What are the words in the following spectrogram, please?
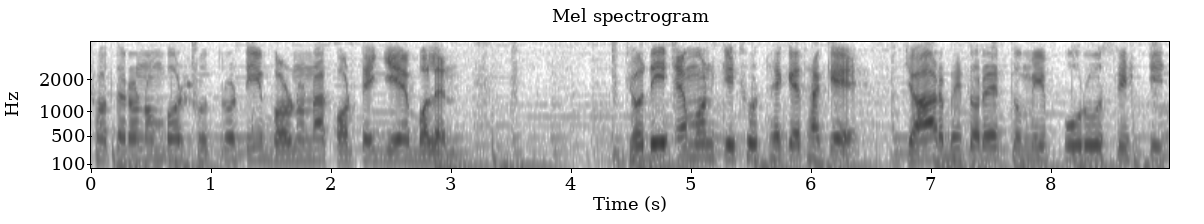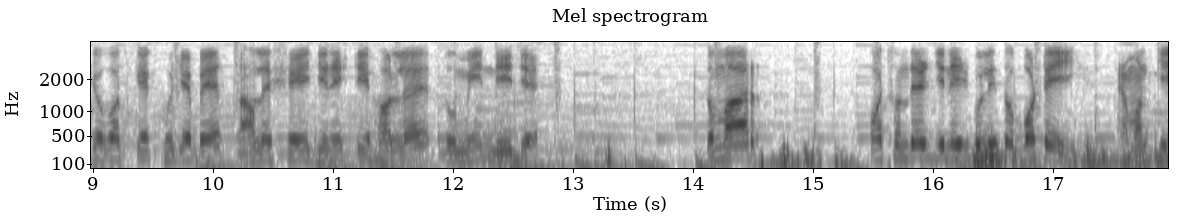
সতেরো নম্বর সূত্রটি বর্ণনা করতে গিয়ে বলেন, যদি এমন কিছু থেকে থাকে যার ভেতরে তুমি পুরো সৃষ্টি জগৎকে খুঁজে পেয়ে, তাহলে সেই জিনিসটি হলে তুমি নিজে। তোমার পছন্দের জিনিসগুলি তো বটেই, এমনকি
